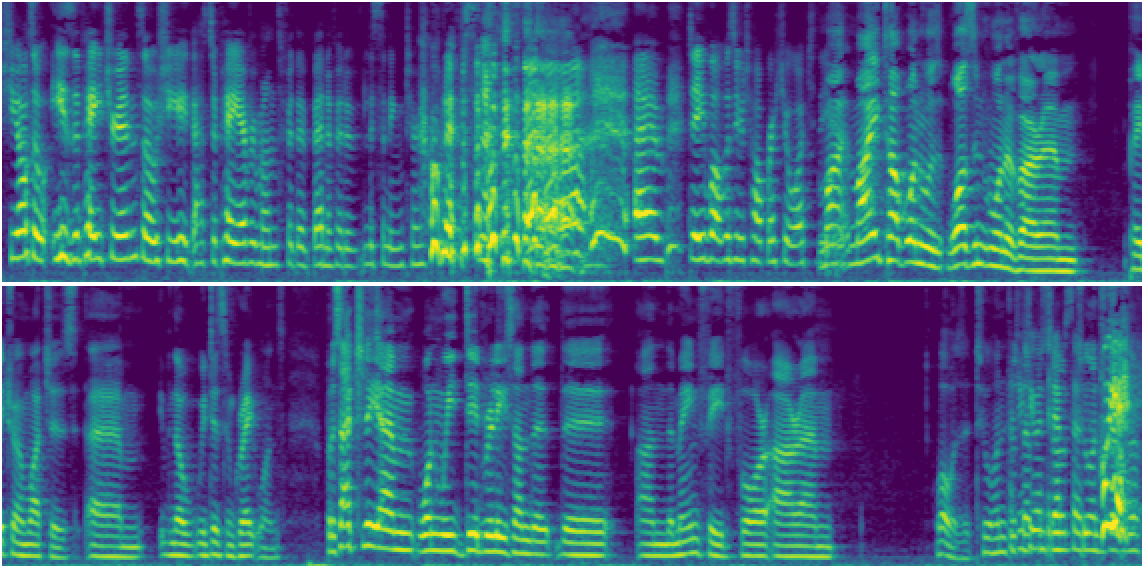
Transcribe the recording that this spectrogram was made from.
She also is a patron, so she has to pay every month for the benefit of listening to her own episodes. um, Dave, what was your top retro watch My year? my top one was wasn't one of our um, Patreon watches, um, even though we did some great ones. But it's actually um, one we did release on the, the on the main feed for our um, what was it? Two hundred 200 episodes. Two hundred Oh, yeah. episode.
